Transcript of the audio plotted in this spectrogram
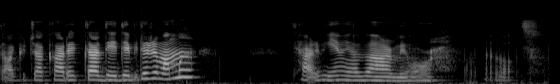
Daha kötü hakaretler de edebilirim ama terbiyem el vermiyor. Evet.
